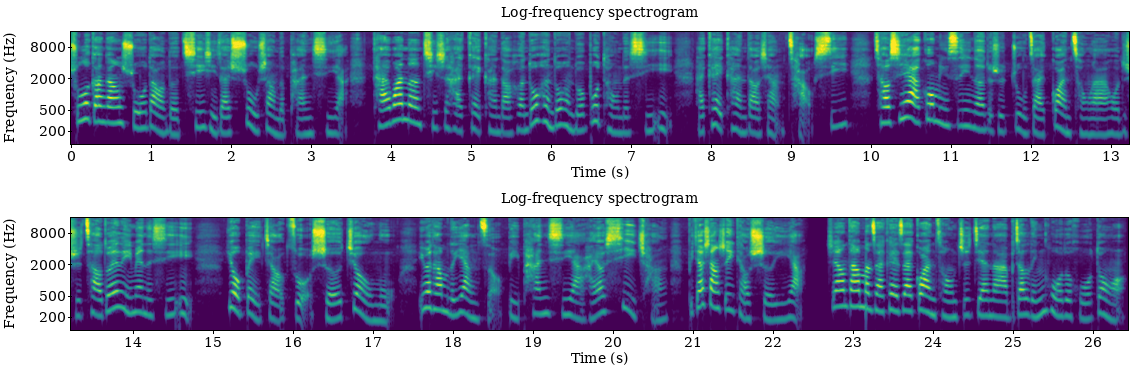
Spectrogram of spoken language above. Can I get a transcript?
除了刚刚说到的栖息在树上的攀蜥啊，台湾呢其实还可以看到很多很多很多不同的蜥蜴，还可以看到像草蜥。草蜥啊，顾名思义呢，就是住在灌丛啊或者是草堆里面的蜥蜴。又被叫做蛇臼母，因为它们的样子哦，比攀蜥啊还要细长，比较像是一条蛇一样，这样它们才可以在灌丛之间啊比较灵活的活动哦。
